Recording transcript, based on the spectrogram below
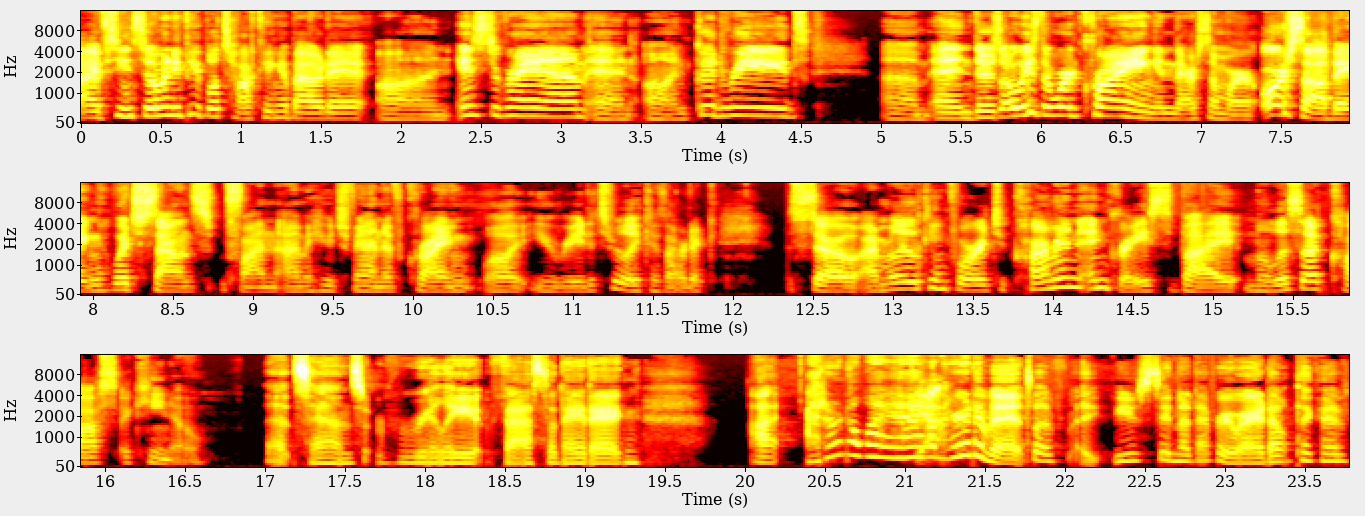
I've seen so many people talking about it on Instagram and on Goodreads. Um, and there's always the word crying in there somewhere, or sobbing, which sounds fun. I'm a huge fan of crying while you read. It's really cathartic. So I'm really looking forward to Carmen and Grace by Melissa Coss Aquino. That sounds really fascinating. I, I don't know why I haven't yeah. heard of it. I've, you've seen it everywhere. I don't think I've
